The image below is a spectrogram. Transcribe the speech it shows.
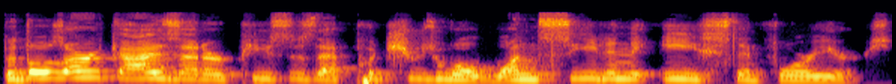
But those aren't guys that are pieces that put you to a one seed in the East in four years.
